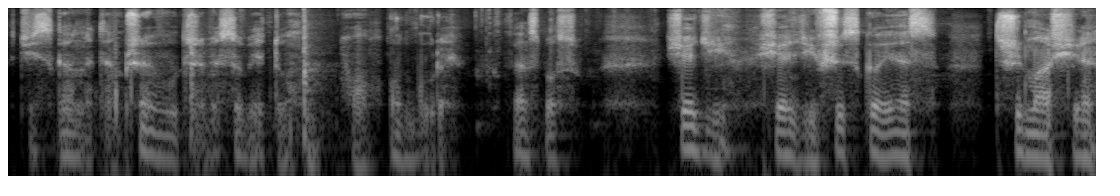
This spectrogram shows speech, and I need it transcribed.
wciskamy ten przewód, żeby sobie tu, o, od góry, w ten sposób. Siedzi, siedzi, wszystko jest, trzyma się.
